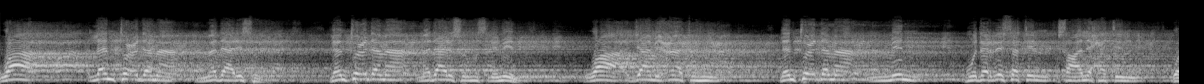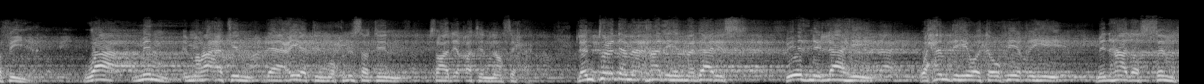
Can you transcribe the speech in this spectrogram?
ولن تعدم مدارسهم لن تعدم مدارس المسلمين وجامعاتهم لن تعدم من مدرسة صالحة وفية ومن امرأة داعية مخلصة صادقة ناصحة. لن تعدم هذه المدارس بإذن الله وحمده وتوفيقه من هذا الصنف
